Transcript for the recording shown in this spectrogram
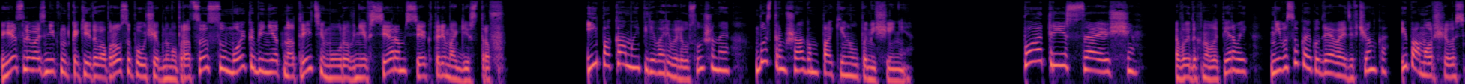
если возникнут какие-то вопросы по учебному процессу, мой кабинет на третьем уровне в сером секторе магистров». И пока мы переваривали услышанное, быстрым шагом покинул помещение. «Потрясающе!» — выдохнула первой невысокая кудрявая девчонка и поморщилась.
